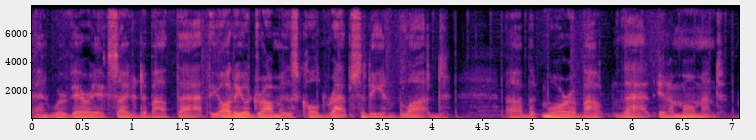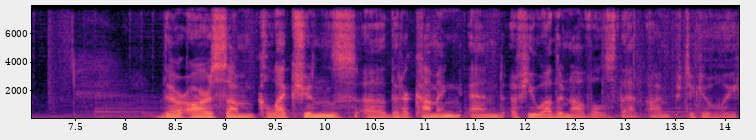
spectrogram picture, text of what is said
And we're very excited about that. The audio drama is called Rhapsody in Blood, uh, but more about that in a moment. There are some collections uh, that are coming and a few other novels that I'm particularly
